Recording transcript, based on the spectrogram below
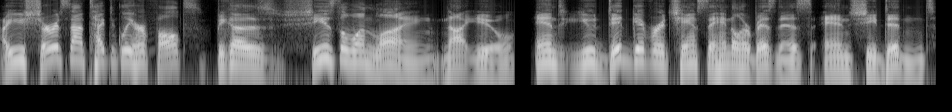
are you sure it's not technically her fault? Because she's the one lying, not you. And you did give her a chance to handle her business, and she didn't.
